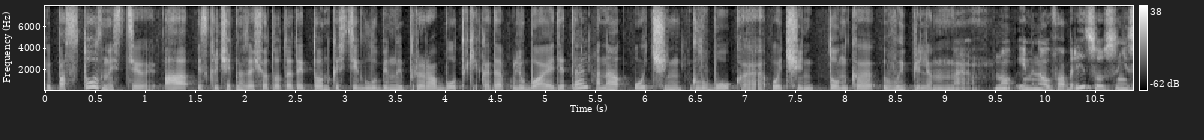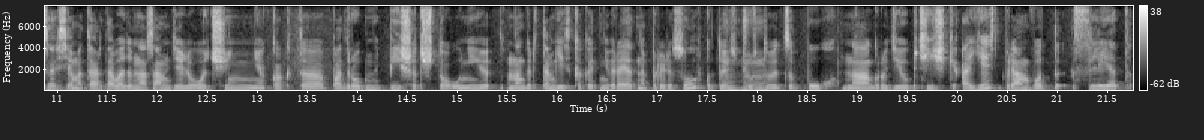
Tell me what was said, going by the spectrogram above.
ипостозности, а исключительно за счет вот этой тонкости и глубины проработки, когда любая деталь, она очень глубокая, очень тонко выпиленная. Ну, именно у Фабрициуса не совсем. Это арт об этом на самом деле очень как-то подробно пишет, что у нее, она говорит, там есть какая-то невероятная прорисовка, то есть угу. чувствуется пух на груди у птички, а есть прям вот след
